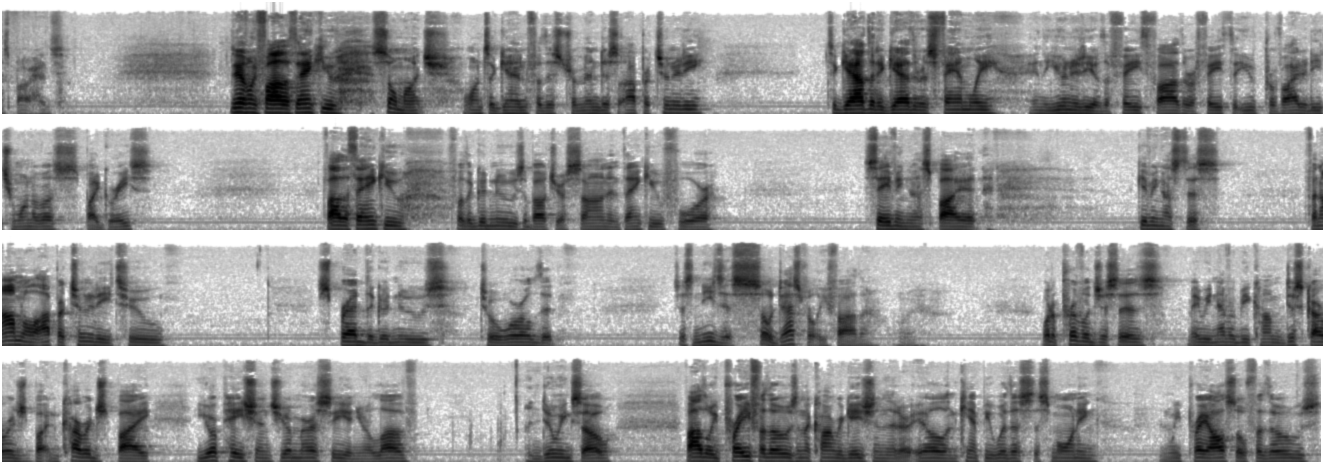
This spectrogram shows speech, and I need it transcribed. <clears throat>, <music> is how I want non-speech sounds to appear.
Let's bow our heads. Dear Heavenly Father, thank you so much once again for this tremendous opportunity to gather together as family in the unity of the faith, Father, a faith that you've provided each one of us by grace. Father, thank you for the good news about your Son, and thank you for saving us by it, giving us this phenomenal opportunity to spread the good news to a world that just needs it so desperately, Father. What a privilege this is. May we never become discouraged, but encouraged by your patience, your mercy, and your love in doing so. Father, we pray for those in the congregation that are ill and can't be with us this morning. And we pray also for those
